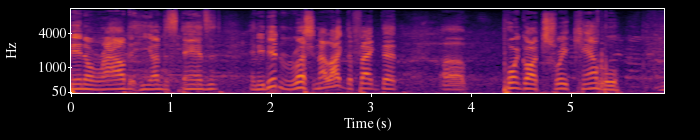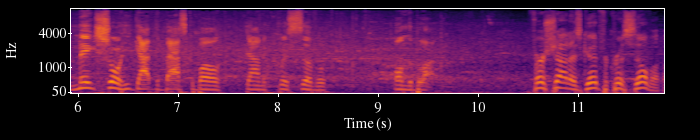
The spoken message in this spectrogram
been around it. He understands it, and he didn't rush. And I like the fact that uh, point guard Trey Campbell made sure he got the basketball down to Chris Silva on the block. First shot is good for Chris Silva.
